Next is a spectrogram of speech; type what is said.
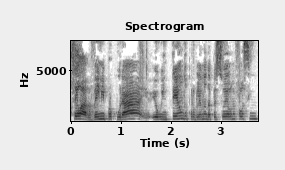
sei lá, vem me procurar, eu entendo o problema da pessoa e ela me fala assim,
